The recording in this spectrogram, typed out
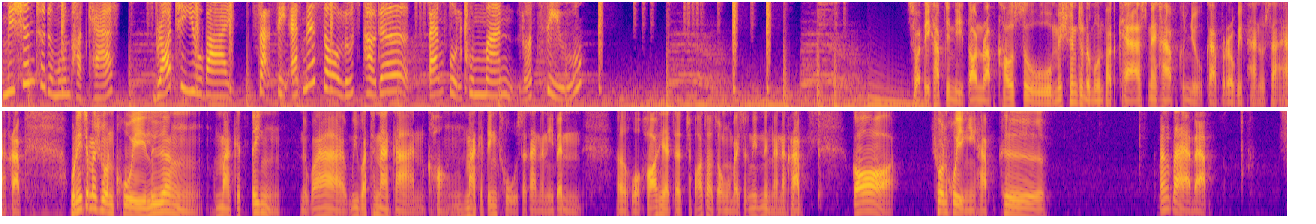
Mission to the Moon Podcast brought to you by สะสีแอคเนสโซลูสพาวเดอร์แป้งฝุ่นคุมมัน ลดสิว สวัสดีครับ ยินดีต้อนรับเข้าสู่ Mission to the Moon Podcast นะครับ คุณอยู่กับรวิทยานุสาหะครับ วันนี้จะมาชวนคุยเรื่อง Marketing หรือว่าวิวัฒนาการของ Marketing Tools กัน อันนี้เป็นหัวข้อที่อาจจะเฉพาะเจาะจงลงไปสักนิดหนึ่งนะครับ ก็ ชวนคุยอย่างนี้ครับ คือ ตั้งแต่แบบ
